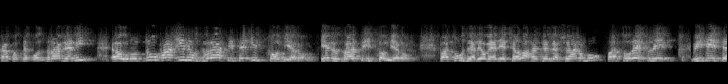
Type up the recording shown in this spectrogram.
kako ste pozdravljeni, pozdravljeni, evo duha ili uzvratite istom mjerom. Ili uzvratite istom mjerom. Pa su uzeli ove riječi Allaha Đelešanuhu, pa su rekli, vidite,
